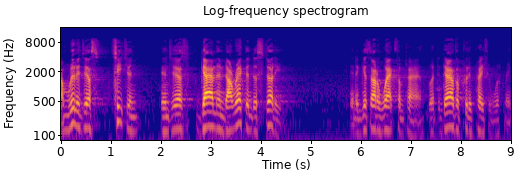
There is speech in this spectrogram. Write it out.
I'm really just teaching and just guiding and directing the study. And it gets out of whack sometimes, but the guys are pretty patient with me.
